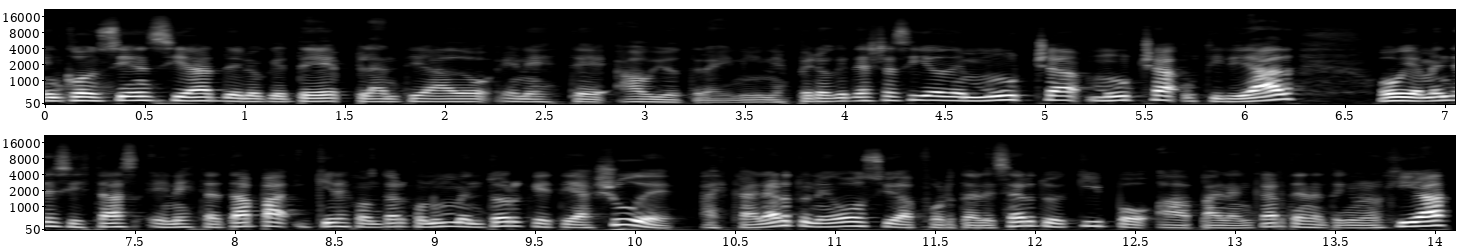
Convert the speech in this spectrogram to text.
en conciencia de lo que te he planteado en este audio training. Espero que te haya sido de mucha, mucha utilidad. Obviamente si estás en esta etapa y quieres contar con un mentor que te ayude a escalar tu negocio, a fortalecer tu equipo, a apalancarte en la tecnología,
